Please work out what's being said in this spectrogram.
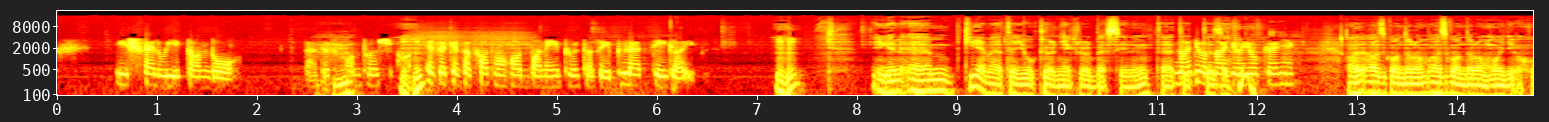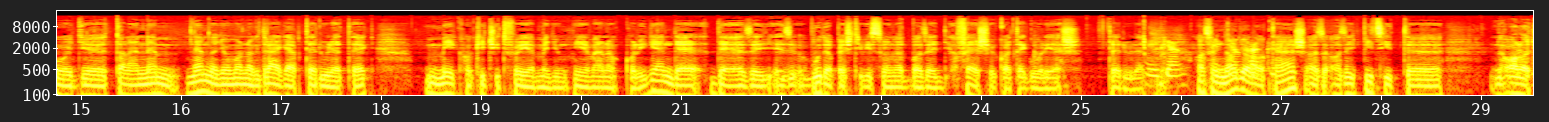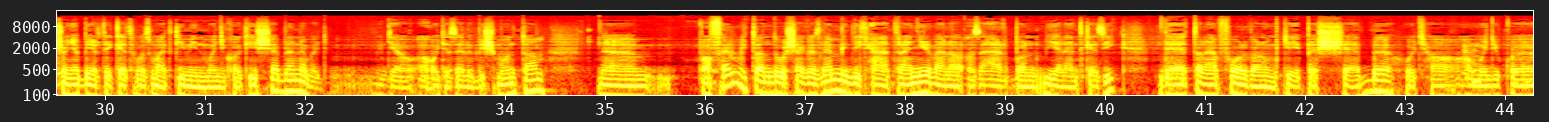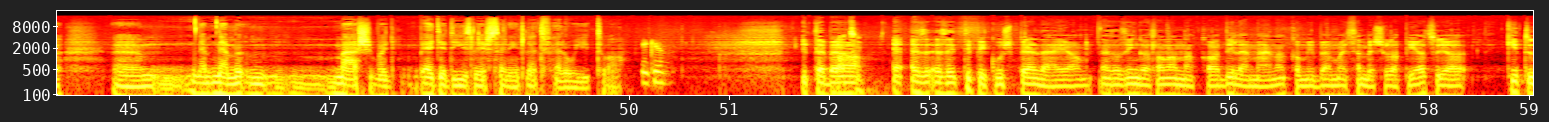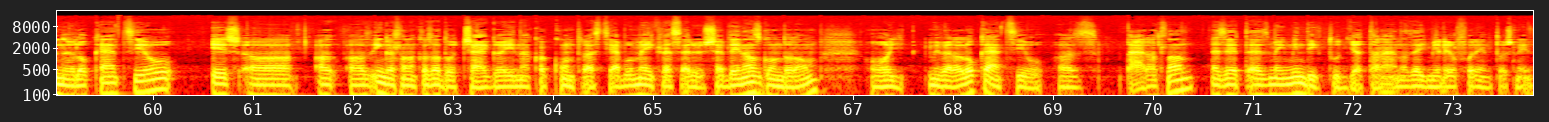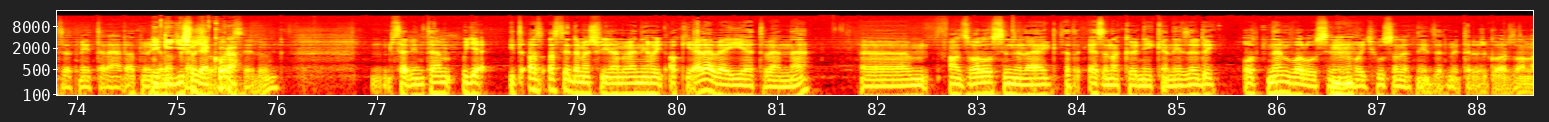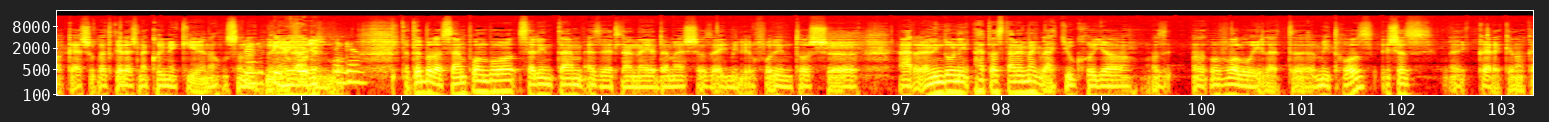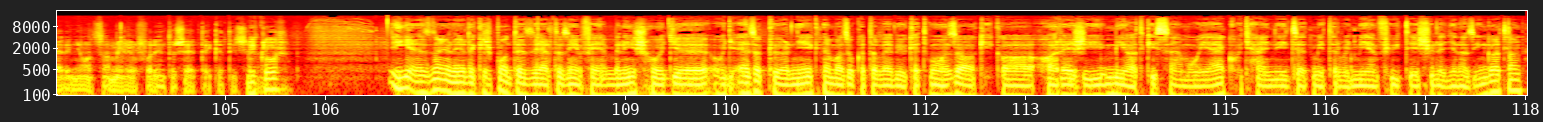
és felújítandó. Tehát ez fontos. 1966-ban épült az épület, téglaépület. Uh-huh. Igen, em, kiemelten jó környékről beszélünk. Nagyon-nagyon azért- jó környék. A- Azt gondolom, azt gondolom hogy, hogy talán nem, nem nagyon vannak drágább területek, még ha kicsit följebb megyünk nyilván, akkor igen, de, de ez, egy, ez budapesti viszonylatban az egy a felső kategóriás terület. Igen. Az, hogy Igen, nagy a hát- lakás, az, az egy picit alacsonyabb értéket hoz majd ki, mint mondjuk a kisebb lenne, vagy ugye ahogy az előbb is mondtam. A felújítandóság az nem mindig hátrány, nyilván az árban jelentkezik, de talán forgalomképesebb, hogyha ha mondjuk ö, ö, nem, nem más vagy egyedi ízlés szerint lett felújítva. Igen. Itt ebbe a, ez, ez egy tipikus példája, ez az ingatlan annak a dilemmának, amiben majd szembesül a piac, hogy a kitűnő lokáció és a, a, az ingatlanak az adottságainak a kontrasztjából melyik lesz erősebb. De én azt gondolom, hogy mivel a lokáció az páratlan, ezért ez még mindig tudja talán az 1 millió forintos négyzetméter árat. Még így is, hogy ekkora? Beszélünk. Szerintem, ugye itt az, azt érdemes figyelembe venni, hogy aki eleve ilyet venne, az valószínűleg, tehát ezen a környéken de ott nem valószínű, mm. hogy 25 négyzetméteres garzon lakásokat keresnek, hogy még kijön a 25 millió forintból. Tehát ebből a szempontból szerintem ezért lenne érdemes az 1 millió forintos ára elindulni. Hát aztán még meglátjuk, hogy a, az, a való élet mit hoz, és ez kereken akár egy 80 millió forintos értéket is. Miklós? Igen, ez nagyon érdekes, pont ez járt az én fejemben is, hogy, hogy ez a környék nem azokat a vevőket vonza, akik a, a rezsi miatt kiszámolják, hogy hány négyzetméter vagy milyen fűtésű legyen az ingatlan,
